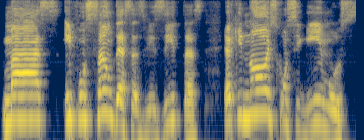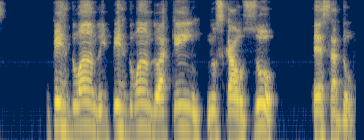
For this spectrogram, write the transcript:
Mas, em função dessas visitas, é que nós conseguimos, perdoando e perdoando a quem nos causou essa dor,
